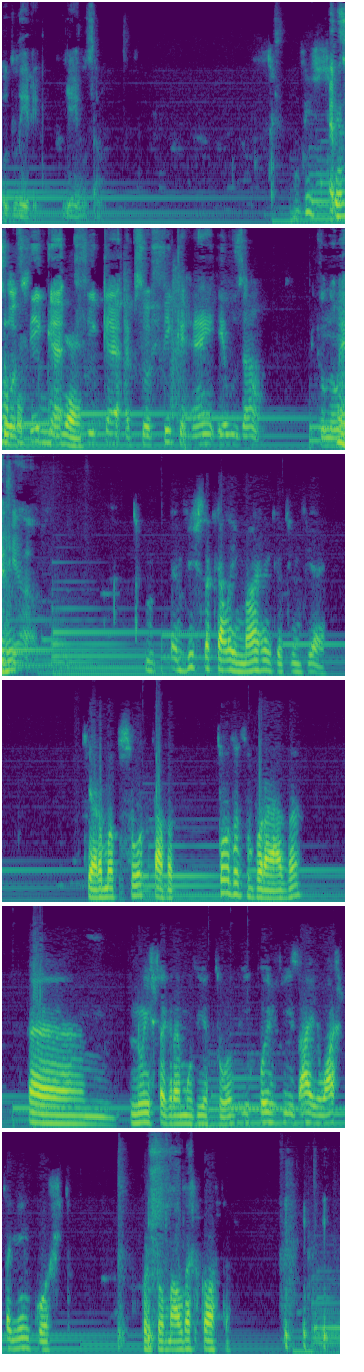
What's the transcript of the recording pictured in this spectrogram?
o delírio e a ilusão. A pessoa fica, é. fica, a pessoa fica em ilusão. Aquilo não é uhum. é real. Viste aquela imagem que eu te enviei? Que era uma pessoa que estava toda dobrada um, no Instagram o dia todo e depois diz, ah, eu acho que tenho encosto, porque estou mal das costas.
